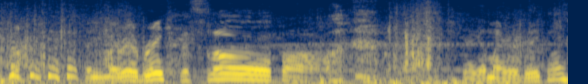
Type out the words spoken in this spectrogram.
I need my rear brake. The slow fall. Yeah, I got my rear brake on.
